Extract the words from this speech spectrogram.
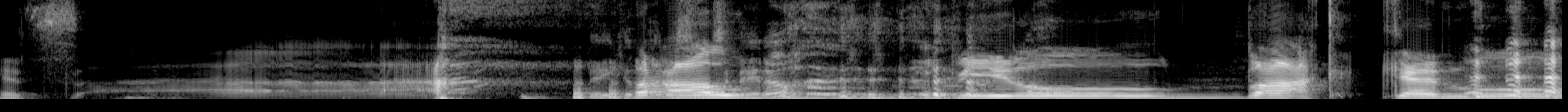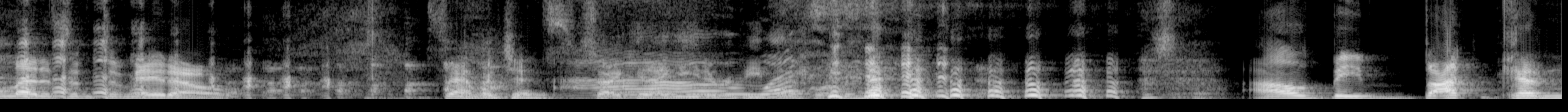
It's Bacon, lettuce, I'll- and tomato. Bielbach and lettuce and tomato sandwiches. Sorry, can I get you to repeat that for me? I'll be back and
